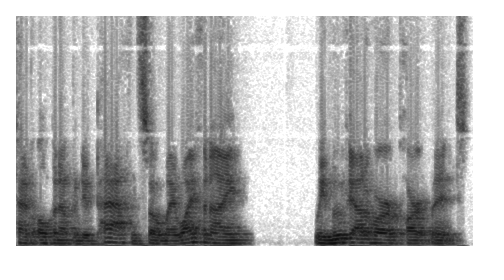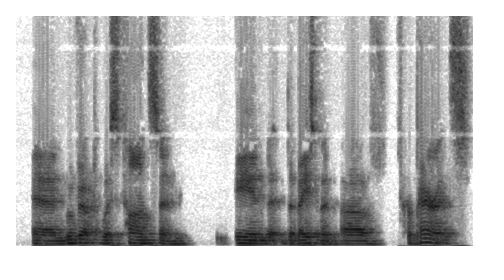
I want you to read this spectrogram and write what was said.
kind of open up a new path. And so, my wife and I, we moved out of our apartment and moved up to Wisconsin in the basement of her parents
